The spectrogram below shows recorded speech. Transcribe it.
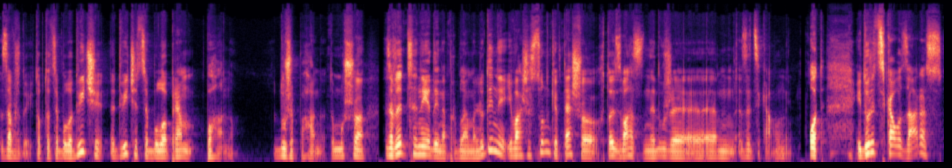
Завжди. Тобто це було двічі, двічі це було прям погано. Дуже погано, тому що завжди це не єдина проблема людини, і ваші стосунки в те, що хтось з вас не дуже ем, зацікавлений. От, і дуже цікаво зараз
